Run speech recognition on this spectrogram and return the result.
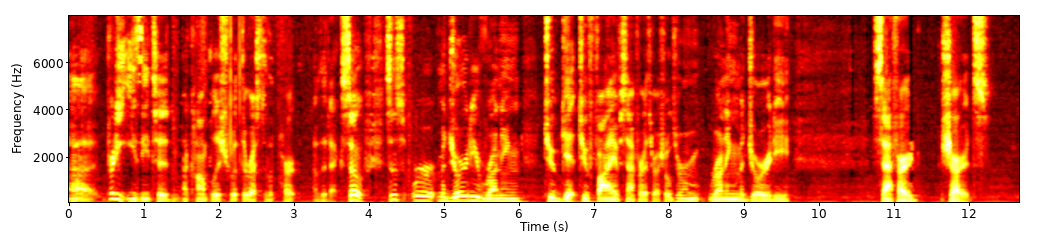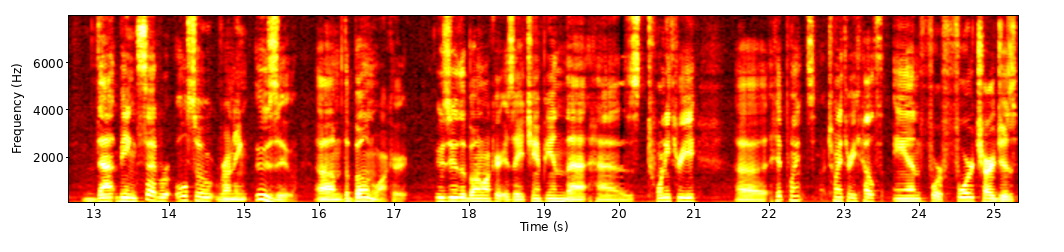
uh, pretty easy to accomplish with the rest of the part of the deck. So since we're majority running to get to five Sapphire Thresholds, we're running majority Sapphire Shards. That being said, we're also running Uzu, um, the Bone Walker. Uzu the Bone Walker is a champion that has 23 uh, hit points, 23 health, and for four charges,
